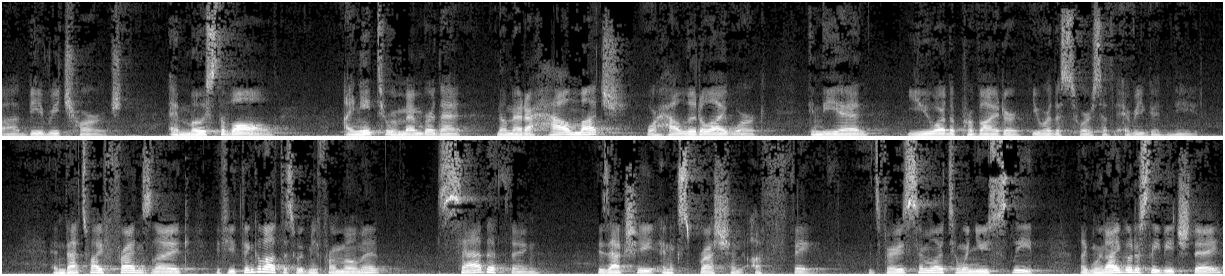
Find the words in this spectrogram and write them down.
uh, be recharged. And most of all, I need to remember that no matter how much or how little I work, in the end, you are the provider, you are the source of every good need. And that's why, friends, like, if you think about this with me for a moment, Sabbathing is actually an expression of faith. It's very similar to when you sleep. Like, when I go to sleep each day,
